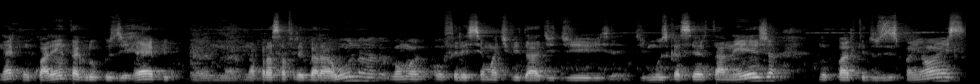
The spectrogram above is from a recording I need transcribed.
né, com 40 grupos de rap na, na Praça Frei Baraúna. Vamos oferecer uma atividade de, de música sertaneja no Parque dos Espanhóis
